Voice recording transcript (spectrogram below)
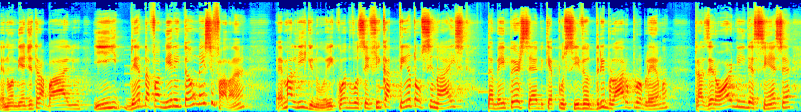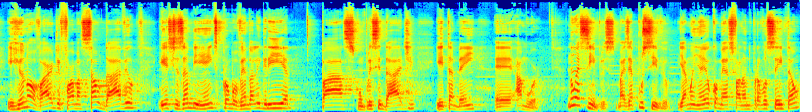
é no ambiente de trabalho e dentro da família, então nem se fala, né? É maligno e quando você fica atento aos sinais, também percebe que é possível driblar o problema, trazer ordem e decência e renovar de forma saudável estes ambientes, promovendo alegria, paz, cumplicidade e também é, amor. Não é simples, mas é possível. E amanhã eu começo falando para você então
